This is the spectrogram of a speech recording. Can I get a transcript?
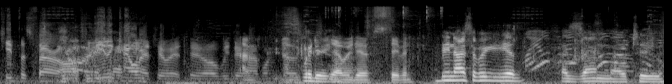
keep this Pharah off. We need a counter to it too. Oh, we do I'm, have one. I'm, We do. Yeah, we do. Steven. It'd be nice if we could get a Zen though too.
